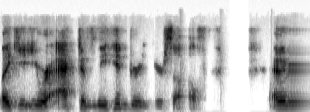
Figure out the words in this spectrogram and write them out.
Like you, you are actively hindering yourself. And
